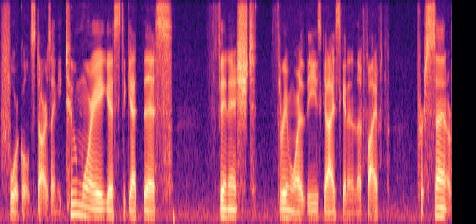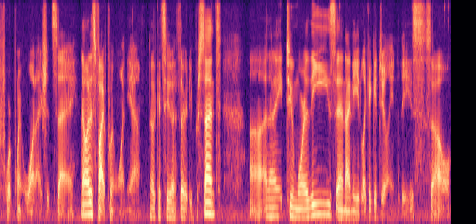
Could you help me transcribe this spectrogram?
Four gold stars. I need two more Aegis to get this finished three more of these guys to get another 5% or 4.1, I should say. No, it is 5.1, yeah. That gets you to 30%. Uh, and then I need two more of these, and I need like a gajillion of these. So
